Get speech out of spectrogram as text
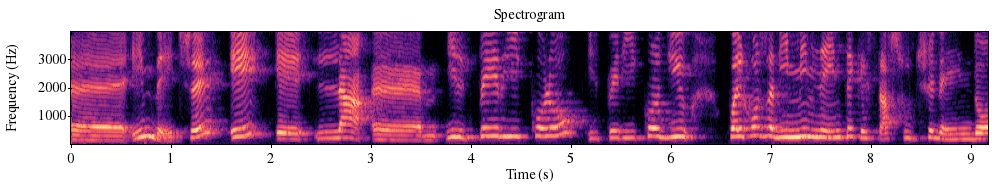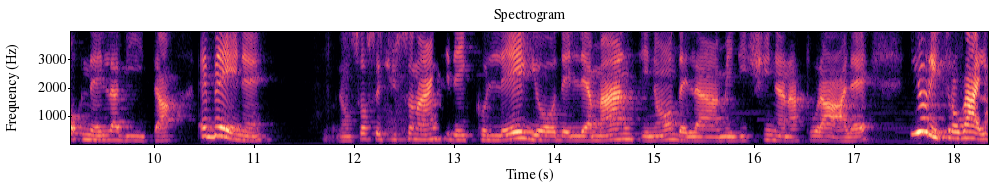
eh, invece è, è la, eh, il, pericolo, il pericolo di qualcosa di imminente che sta succedendo nella vita. Ebbene, non so se ci sono anche dei colleghi o degli amanti no, della medicina naturale, io ritrovai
